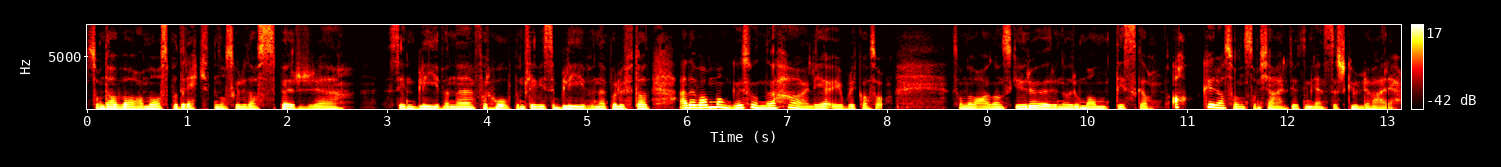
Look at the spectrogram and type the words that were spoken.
som da var med oss på direkten og skulle da spørre sin blivende, forhåpentligvis blivende på lufta. Nei, det var mange sånne herlige øyeblikk, altså. Som det var ganske rørende og romantiske. Akkurat sånn som Kjærlighet uten grenser skulle være.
